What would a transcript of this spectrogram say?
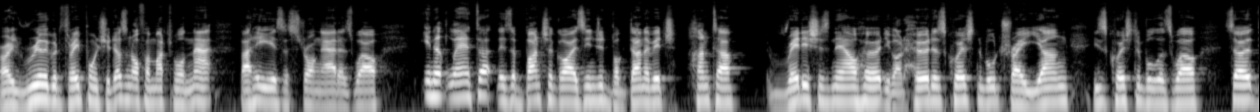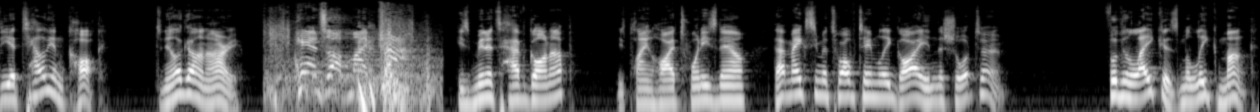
All right, he's really good three point shooter. Doesn't offer much more than that, but he is a strong ad as well. In Atlanta, there's a bunch of guys injured. Bogdanovic, Hunter, Reddish is now hurt. You got Huerter's questionable. Trae Young is questionable as well. So the Italian cock, Danilo Gallinari. Hands off my cock! His minutes have gone up. He's playing high 20s now. That makes him a 12 team league guy in the short term. For the Lakers, Malik Monk,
